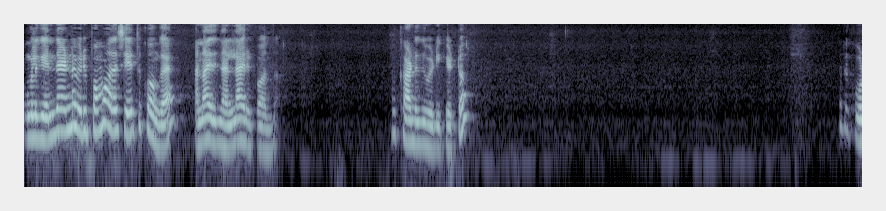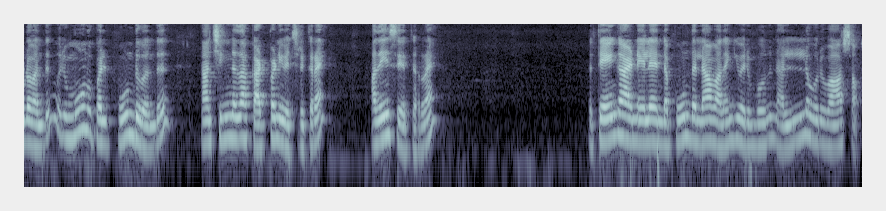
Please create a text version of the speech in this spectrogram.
உங்களுக்கு எந்த எண்ணெய் விருப்பமோ அதை சேர்த்துக்கோங்க. ஆனால் இது நல்லா இருக்கும் அதுதான் கடுகு வெடிக்கட்டும். அது கூட வந்து ஒரு மூணு பல் பூண்டு வந்து நான் சின்னதாக கட் பண்ணி வச்சுருக்கிறேன். அதையும் சேர்த்துட்றேன். தேங்காய் எண்ணெயில் இந்த பூண்டெல்லாம் வதங்கி வரும்போது நல்ல ஒரு வாசம்.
